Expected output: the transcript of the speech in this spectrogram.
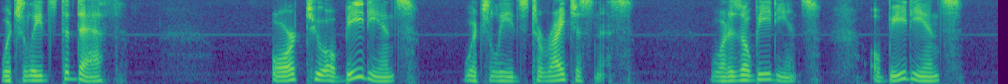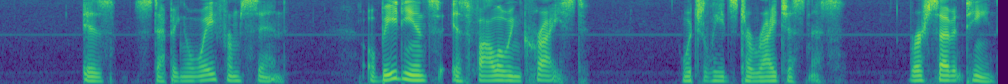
which leads to death, or to obedience, which leads to righteousness. What is obedience? Obedience is stepping away from sin. Obedience is following Christ, which leads to righteousness. Verse 17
